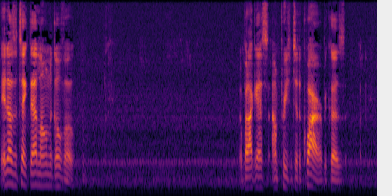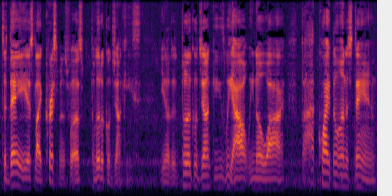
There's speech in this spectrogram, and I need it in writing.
It doesn't take that long to go vote. But I guess I'm preaching to the choir because today is like Christmas for us political junkies. You know, the political junkies, we out, we know why. But I quite don't understand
